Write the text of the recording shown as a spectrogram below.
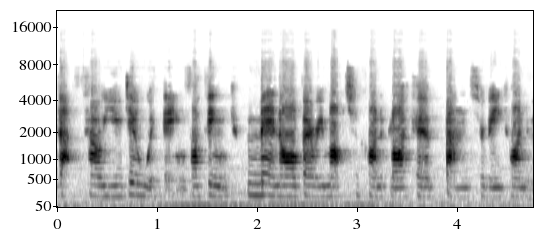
that's how you deal with things, I think men are very much a kind of like a bantery kind of.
